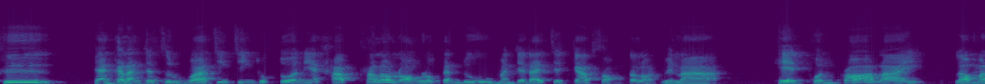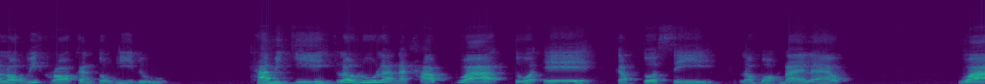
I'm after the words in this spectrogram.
คือ แพงกำลังจะสรุปว่าจริง ๆ ทุกตัวนี้ครับ ถ้าเราลองลบกันดูมันจะได้ 792 ตลอดเวลา เหตุผลเพราะอะไร เรามาลองวิเคราะห์กันตรงนี้ดู ถ้าเมื่อกี้เรารู้แล้วนะครับว่าตัว A กับตัว C เราบอกได้แล้ว ว่า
